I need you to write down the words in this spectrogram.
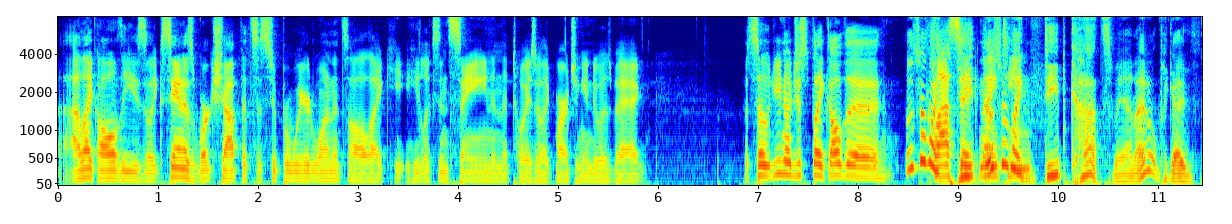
I like all these, like Santa's Workshop. That's a super weird one. It's all like he, he looks insane, and the toys are like marching into his bag. So you know, just like all the Those are like classic deep, those are like deep cuts, man. I don't think I've.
